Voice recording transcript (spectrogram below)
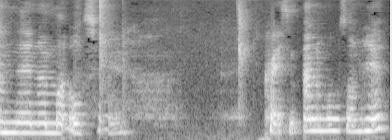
And then I might also create some animals on here.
